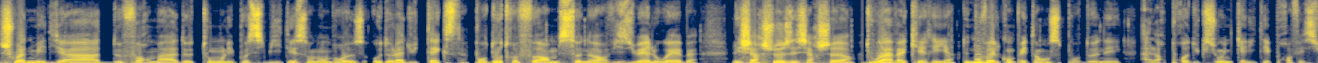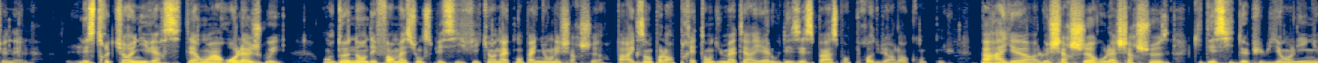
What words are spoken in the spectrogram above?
Choix de médias, de formats, de tons, les possibilités sont nombreuses. Au-delà du texte, pour d'autres formes sonores, visuelles, web, les chercheuses et chercheurs doivent acquérir de nouvelles compétences pour donner à leur production une qualité professionnelle. Les structures universitaires ont un rôle à jouer en donnant des formations spécifiques et en accompagnant les chercheurs, par exemple en leur prêtant du matériel ou des espaces pour produire leur contenu. Par ailleurs, le chercheur ou la chercheuse qui décide de publier en ligne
